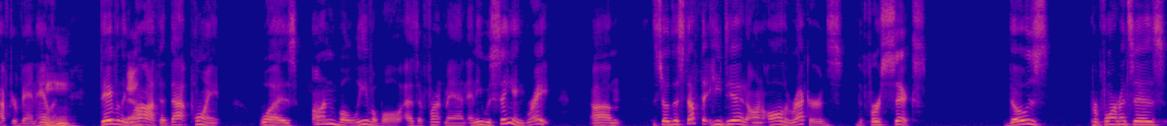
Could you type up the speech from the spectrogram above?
after Van Halen. Mm-hmm. David Lee yeah. Roth at that point was unbelievable as a frontman and he was singing great. Um, so the stuff that he did on all the records, the first six, those performances,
